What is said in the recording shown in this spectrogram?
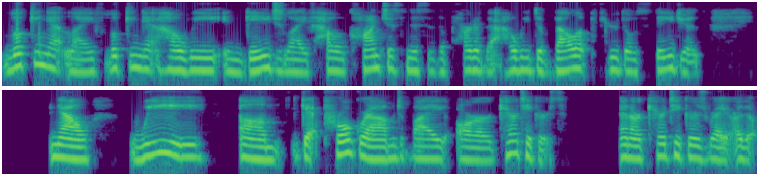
looking at life, looking at how we engage life, how consciousness is a part of that, how we develop through those stages now, we um, get programmed by our caretakers, and our caretakers, right, are the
